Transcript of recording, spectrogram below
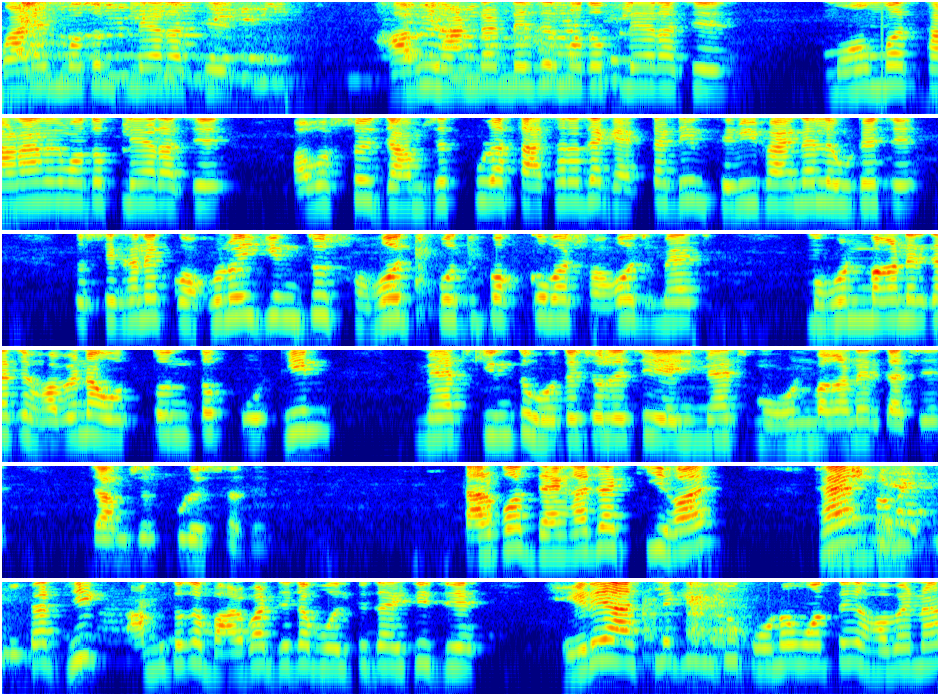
মারের মতন প্লেয়ার আছে। হাবি হান্ডারডেজের মতো প্লেয়ার আছে। মোহাম্মদ সানানের মতো প্লেয়ার আছে। অবশ্যই জামশেদপুর আর তাছাড়া দেখ একটা টিম সেমিফাইনালে উঠেছে। তো সেখানে কখনোই কিন্তু সহজ প্রতিপক্ষ বা সহজ ম্যাচ মোহনবাগানের কাছে হবে না। অত্যন্ত কঠিন ম্যাচ কিন্তু হতে চলেছে এই ম্যাচ মোহনবাগানের কাছে জামশেদপুরের সাথে। তারপর দেখা যাক কি হয়। হ্যাঁ এটা ঠিক। আমি তোকে বারবার যেটা বলতে চাইছি যে হেরে আসলে কিন্তু কোনো মতেই হবে না।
